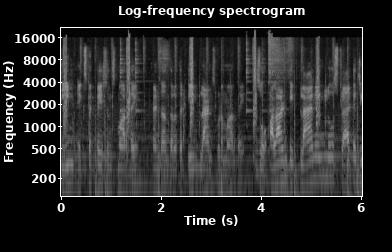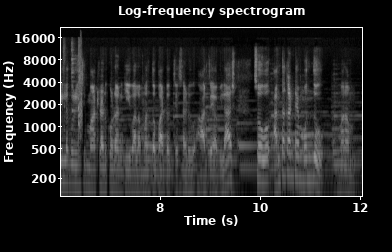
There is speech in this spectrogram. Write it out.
టీమ్ ఎక్స్పెక్టేషన్స్ మారుతాయి. అండ్ దాని తర్వాత టీమ్ ప్లాన్స్ కూడా మారుతాయి. సో అలాంటి ప్లానింగ్లు స్ట్రాటజీల గురించి మాట్లాడుకోవడానికి ఇవాళ మనతో పాటు వచ్చేసాడు ఆర్జే అభిలాష్. సో అంతకంటే ముందు మనం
